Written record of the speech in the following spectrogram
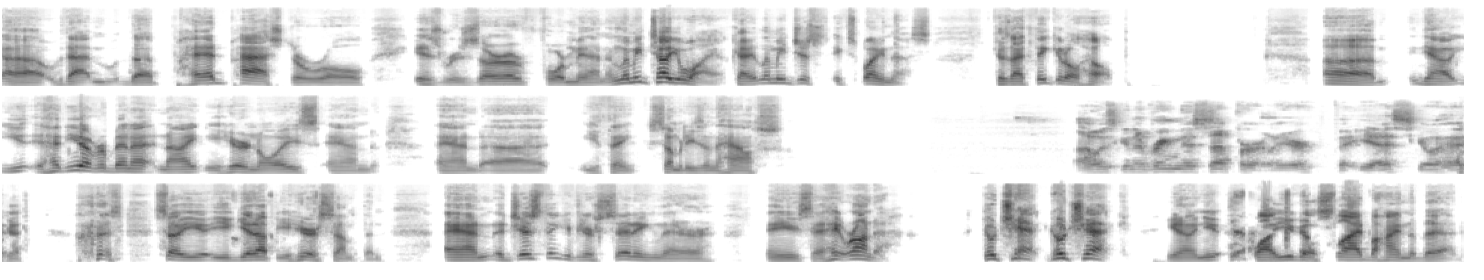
uh, that the head pastor role is reserved for men. And let me tell you why. Okay, let me just explain this because I think it'll help. Um, now, you have you ever been at night and you hear noise and and uh, you think somebody's in the house? I was going to bring this up earlier, but yes, go ahead. Okay. so you you get up, you hear something, and just think if you're sitting there and you say, "Hey, Rhonda, go check, go check," you know, and you while you go slide behind the bed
